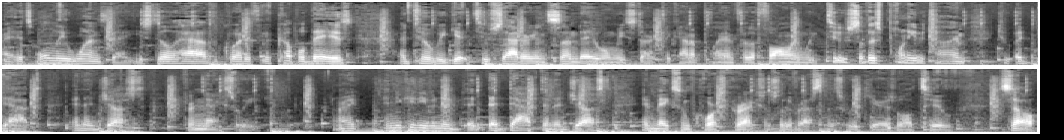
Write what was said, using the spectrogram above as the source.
right? It's only wednesday. You still have quite a, few, a couple days until we get to saturday and sunday when we start to kind of plan for the following week too. So there's plenty of time to adapt and adjust for next week right? And you can even ad- adapt and adjust and make some course corrections for the rest of this week here as well too. So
